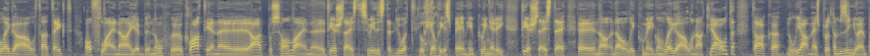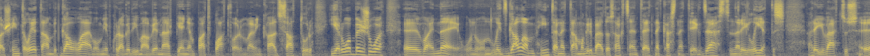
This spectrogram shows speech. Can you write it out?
legāla, tā teikt, offline, jeb nu, klātienē, ārpus online tiešsaistes vidas, tad ļoti liela iespējamība, ka viņa arī tiešsaistē e, nav, nav likumīga un legāla un atļauta. Tā ka, nu, jā, mēs, protams, ziņojam par šīm lietām, bet gala lēmumu jebkurā gadījumā vienmēr pieņem pati platforma, vai viņa kādu saturu ierobežo e, vai nē. Un, un līdz galam internetā man gribētos akcentēt, nekas netiek dzēsts un arī lietas. Arī arī vecus e,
